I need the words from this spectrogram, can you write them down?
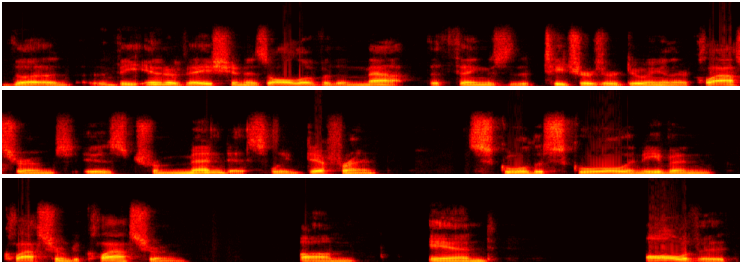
the the innovation is all over the map. The things that teachers are doing in their classrooms is tremendously different, school to school, and even classroom to classroom. Um, and all of it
